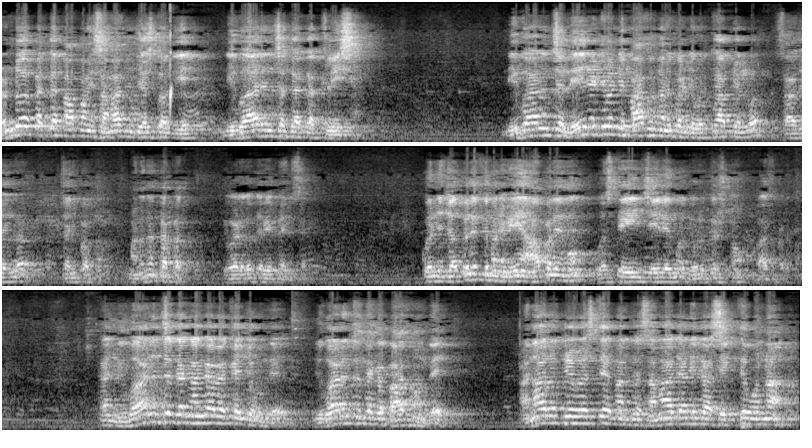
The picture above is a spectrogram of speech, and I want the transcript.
రెండో పెద్ద పాపం ఈ సమాజం చేస్తోంది నివారించదగ్గ క్లేశం. నివారించలేనటువంటి పాపం అనుకోండి వృద్ధాప్యంలో సహజంగా చనిపోతాం. మనదం తప్పదు. ఇవాళ రేపైనా కొన్ని జబ్బులకి మనం ఏం ఆపలేము వస్తే ఏం చేయలేమో దురదృష్టం బాధపడతాం. నివారించదగ్గ అంగవైకల్యం ఉంది. నివారించదగ్గ బాధ ఉంది. అనారోగ్యం వస్తే మనకు సమాజానికి ఆ శక్తి ఉన్న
